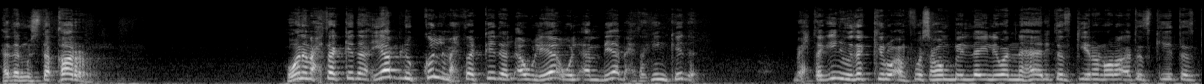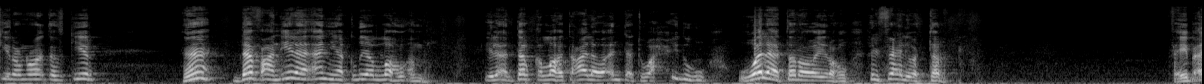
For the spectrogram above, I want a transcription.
هذا المستقر. هو أنا محتاج كده؟ يا ابن الكل محتاج كده. الأولياء والأنبياء محتاجين كده. محتاجين يذكروا أنفسهم بالليل والنهار تذكيرا وراء تذكير تذكيرا وراء تذكير. ها؟ دفعا إلى أن يقضي الله أمر إلى أن تلقى الله تعالى وأنت توحده ولا ترى غيره في الفعل والترك. فيبقى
